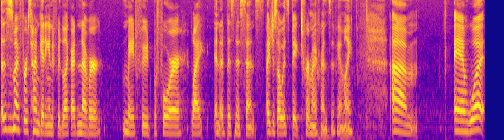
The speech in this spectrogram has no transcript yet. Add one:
this is my first time getting into food. Like I'd never made food before, like in a business sense. I just always baked for my friends and family. Um, and what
